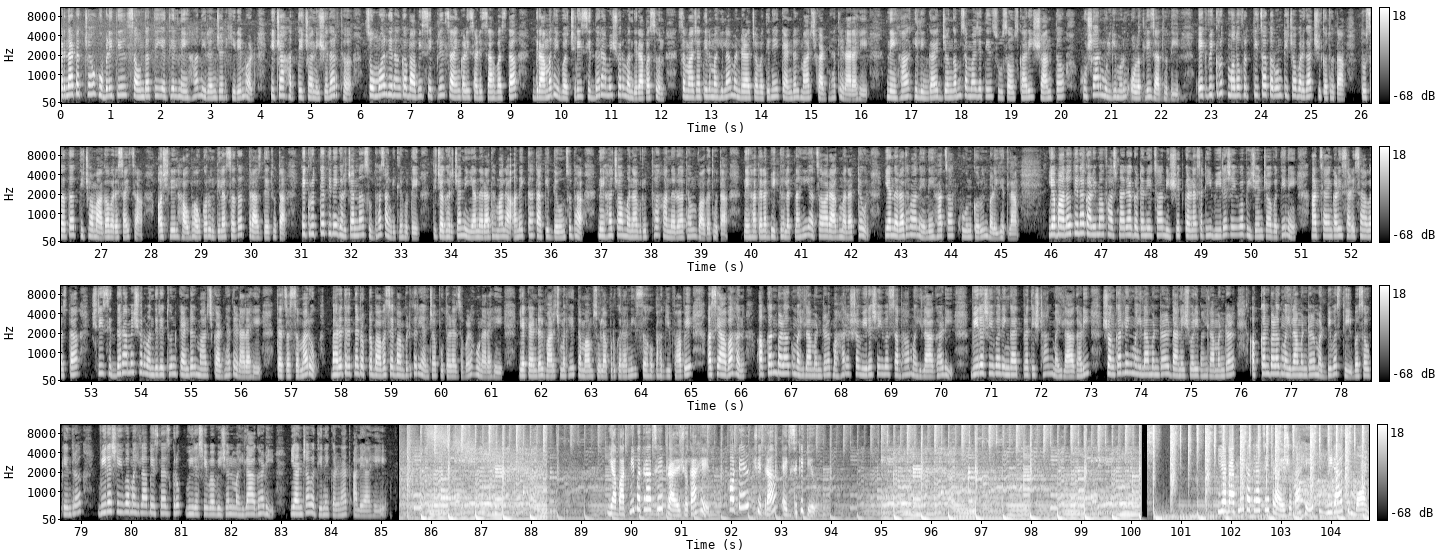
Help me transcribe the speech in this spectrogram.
कर्नाटकच्या हुबळीतील सौंदती येथील नेहा निरंजन हिरेमठ हिच्या हत्येच्या निषेधार्थ सोमवार दिनांक बावीस एप्रिल सायंकाळी साडेसहा वाजता ग्रामदैवत श्री सिद्धरामेश्वर मंदिरापासून समाजातील महिला मंडळाच्या वतीने कॅन्डल मार्च काढण्यात येणार आहे. नेहा ही लिंगायत जंगम समाजातील सुसंस्कारी शांत हुशार मुलगी म्हणून ओळखली जात होती. एक विकृत मनोवृत्तीचा तरुण तिच्या वर्गात शिकत होता. तो सतत तिच्या मागावर असायचा. अश्लील हावभाव करून तिला सतत त्रास देत होता. हे कृत्य तिने घरच्यांना सुद्धा सांगितले होते. तिच्या घरच्यांनी या नराधमाला अनेकदा ताकीद देऊन सुद्धा नेहाच्या मनाविरुद्ध हा नराधम वागत होता. नेहा त्याला भीक घालत नाही याचा राग मनात ठेवून या नराधमाने नेहाचा खून करून बळी घेतला. या मानवतेला काळीमा फासणाऱ्या घटनेचा निषेध करण्यासाठी वीरशैव व्हिजनच्या वतीने आज सायंकाळी साडेसहा वाजता श्री सिद्धरामेश्वर मंदिर येथून कॅन्डल मार्च काढण्यात येणार आहे. त्याचा समारोप भारतरत्न डॉक्टर बाबासाहेब आंबेडकर यांच्या पुतळ्याजवळ होणार आहे. या कॅन्डल मार्चमध्ये तमाम सोलापूरकरांनी सहभागी व्हावे असे आवाहन अक्कन बळक महिला मंडळ महाराष्ट्र वीरशैव सभा महिला आघाडी वीरशैव लिंगायत प्रतिष्ठान महिला आघाडी शंकरलिंग महिला मंडळ दानेश्वरी महिला मंडळ अक्कन बळक महिला मंडळ मड्डी वस्ती बसव केंद्र वीरशैव महिला बिझनेस ग्रुप वीरशैव विजन महिला आघाडी यांच्या वतीने करण्यात आले आहे. या बातमीपत्राचे प्रायोजक आहेत हॉटेल चित्रा एक्झिक्युटिव्ह या बातमीपत्राचे प्रायोजक आहेत विराज मॉल.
